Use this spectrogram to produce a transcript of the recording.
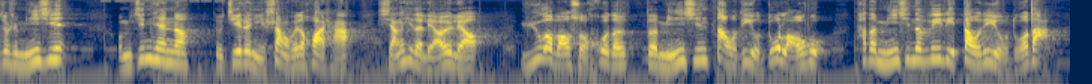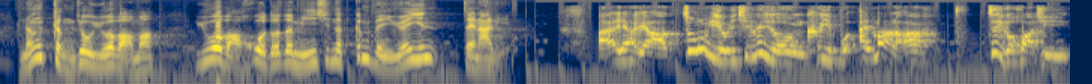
就是民心。我们今天呢，就接着你上回的话茬，详细的聊一聊余额宝所获得的民心到底有多牢固。它的民心的威力到底有多大？能拯救余额宝吗？余额宝获得的民心的根本原因在哪里？哎呀呀，终于有一期内容可以不挨骂了啊！这个话题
